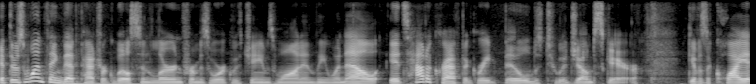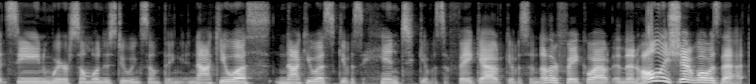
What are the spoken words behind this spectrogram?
If there's one thing that Patrick Wilson learned from his work with James Wan and Leigh Whannell, it's how to craft a great build to a jump scare. Give us a quiet scene where someone is doing something innocuous, innocuous, give us a hint, give us a fake out, give us another fake out, and then holy shit, what was that?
